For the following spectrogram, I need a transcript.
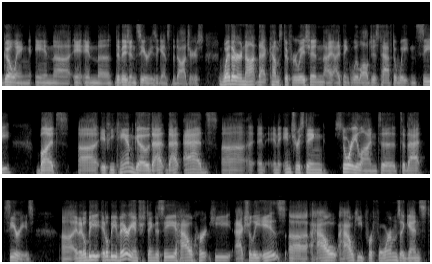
going in uh, in, the division series against the Dodgers. Whether or not that comes to fruition, I, I think we'll all just have to wait and see. But uh, if he can go, that that adds uh, an, an interesting storyline to to that series. Uh, and it'll be it'll be very interesting to see how hurt he actually is, uh, how how he performs against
